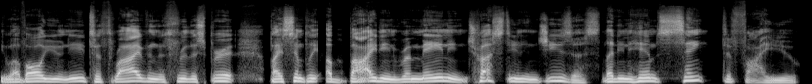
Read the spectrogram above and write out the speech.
You have all you need to thrive in the through the Spirit by simply abiding, remaining, trusting in Jesus, letting Him sanctify you.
